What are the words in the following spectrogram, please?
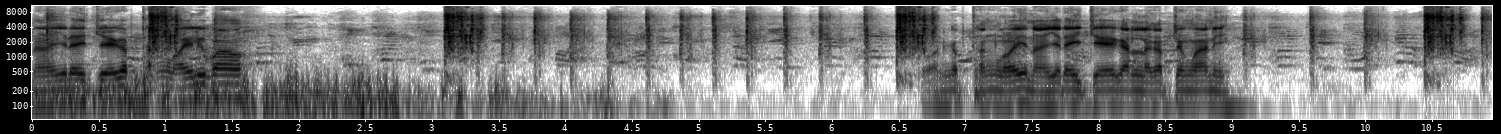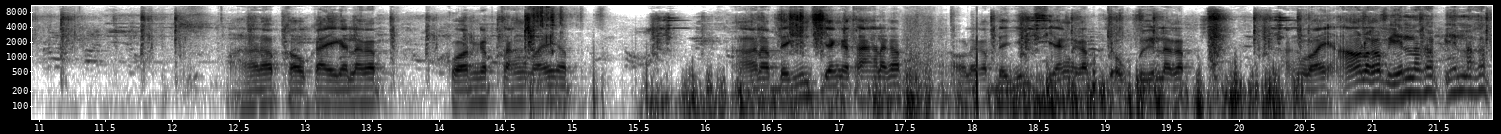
นายจะได้เจอกับทั้งไหลหรือเปล่าก่อนกับทั้งร้อยน่าจะได้เจอกันแล้วครับจังหวะนี้อาละครับเข้าใกล้กันแล้วครับก่อนกับทั้งร้อยครับเอาละครับได้ยินเสียงกระทะแล้วครับเอาละครับได้ยินเสียงแล้วครับโจกปืนแล้วครับทั้งร้อยเอาแล้วครับเห็นแล้วครับเห็นแล้วครับ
